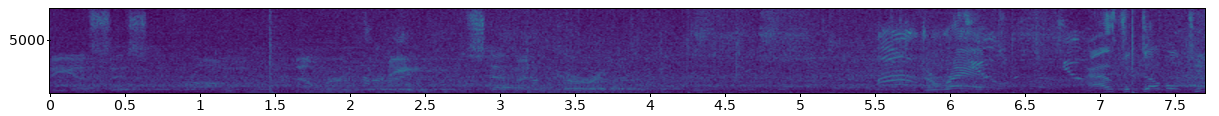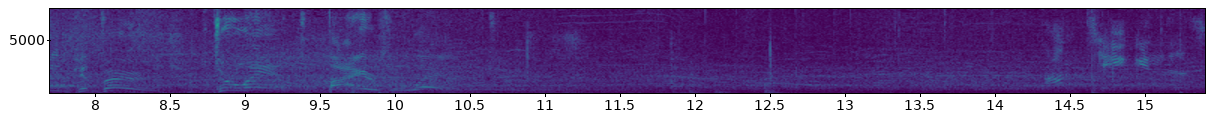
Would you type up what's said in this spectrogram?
The assist from number 30, Stephen Curry. Durant has the double team converge. Durant fires away. I'm taking this.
